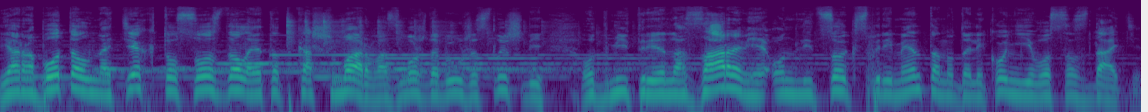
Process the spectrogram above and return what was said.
Я работал на тех, кто создал этот кошмар. Возможно, вы уже слышали о Дмитрии Назарове. Он лицо эксперимента, но далеко не его создатель.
